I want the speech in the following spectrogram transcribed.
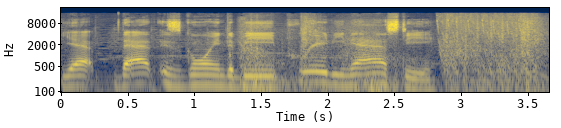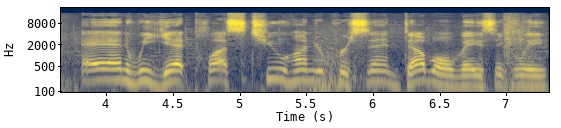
Yep, that is going to be pretty nasty. And we get plus 200% double, basically,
